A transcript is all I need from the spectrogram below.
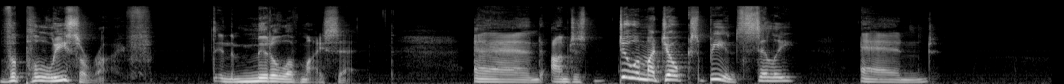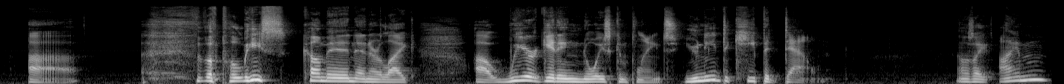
the police arrive in the middle of my set. And I'm just doing my jokes, being silly, and uh, the police come in and are like, uh, We're getting noise complaints. You need to keep it down. I was like, I'm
